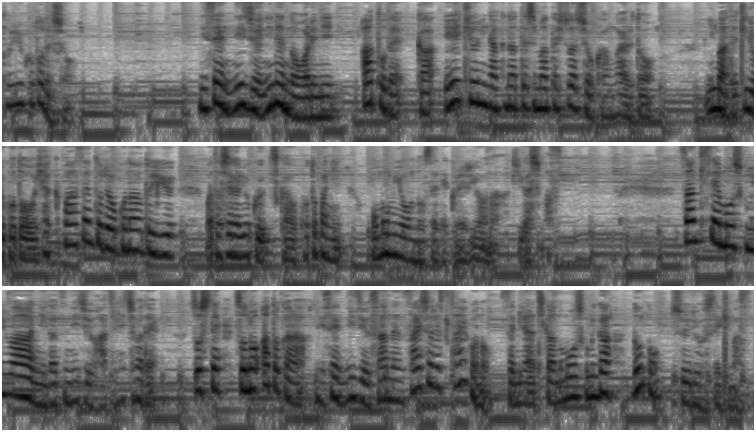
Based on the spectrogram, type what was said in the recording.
ということでしょう。2022年の終わりに後でが永久になくなってしまった人たちを考えると、今できることを100%で行うという私がよく使う言葉に重みを乗せてくれるような気がします。3期生申し込みは2月28日まで、そしてその後から2023年最初で最後のセミナー期間の申し込みがどんどん終了していきます。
